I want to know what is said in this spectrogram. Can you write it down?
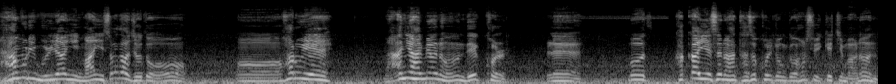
아무리 물량이 많이 쏟아져도 어, 하루에 많이 하면은 네 콜, 네, 뭐 가까이에서는 한 다섯 콜 정도 할 수 있겠지만은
